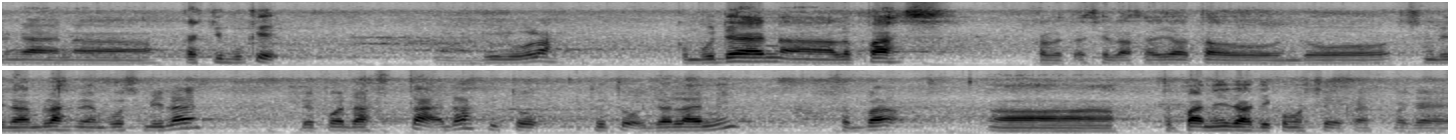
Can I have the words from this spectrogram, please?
dengan uh, kaki bukit. Uh, dululah. Kemudian uh, lepas kalau tak silap saya tahun 1999 depa dah start dah tutup tutup jalan ni sebab uh, tempat ni dah dikomersialkan sebagai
